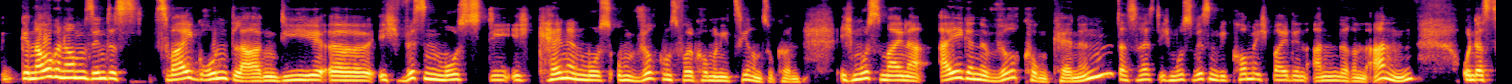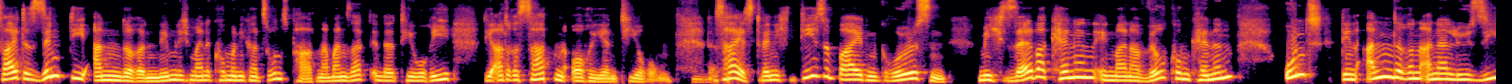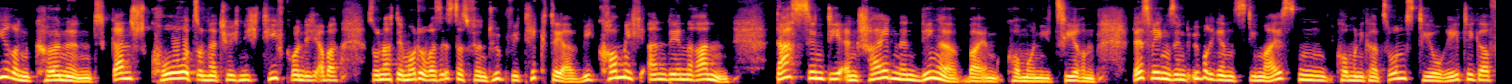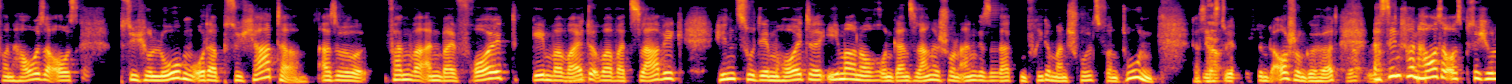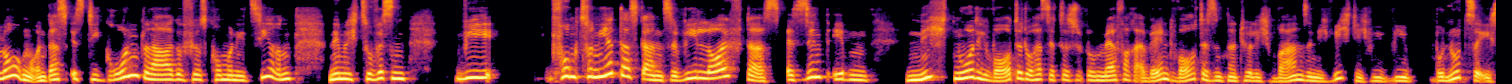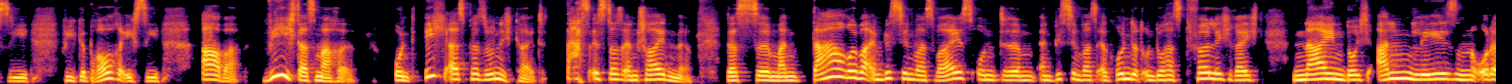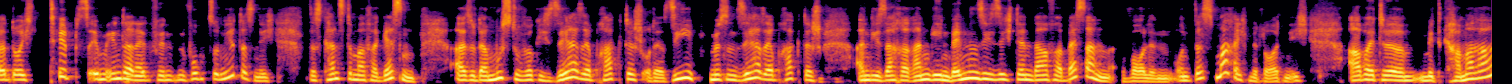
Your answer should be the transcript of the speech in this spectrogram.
Genau genommen sind es zwei Grundlagen, die äh, ich wissen muss, die ich kennen muss, um wirkungsvoll kommunizieren zu können. Ich muss meine eigene Wirkung kennen. Das heißt, ich muss wissen, wie komme ich bei den anderen an. Und das Zweite sind die anderen, nämlich meine Kommunikationspartner. Man sagt in der Theorie die Adressatenorientierung. Mhm. Das heißt, wenn ich diese beiden Größen mich selber kennen, in meiner Wirkung kennen und den anderen analysieren können, ganz kurz und natürlich nicht tiefgründig, aber so nach dem Motto, was ist das für ein Typ, wie tickt der, wie komme ich an den ran? Das sind die entscheidenden Dinge beim Kommunizieren. Deswegen sind übrigens die meisten Kommunikationstheoretiker von Hause aus Psychologen oder Psychiater. Also fangen wir an bei Freud, gehen wir mhm. weiter über Watzlawick hin zu dem heute immer noch und ganz lange schon angesagten Friedemann Schulz von Thun. Das ja. hast du ja bestimmt auch schon gehört. Ja, ja. Das sind von Hause aus Psychologen und das ist die Grundlage fürs Kommunizieren, nämlich zu wissen, wie funktioniert das Ganze? Wie läuft das? Es sind eben nicht nur die Worte, du hast jetzt das schon mehrfach erwähnt, Worte sind natürlich wahnsinnig wichtig. Wie, wie benutze ich sie? Wie gebrauche ich sie? Aber wie ich das mache, und ich als Persönlichkeit, das ist das Entscheidende, dass äh, man darüber ein bisschen was weiß und ähm, ein bisschen was ergründet. Und du hast völlig recht. Nein, durch Anlesen oder durch Tipps im Internet finden funktioniert das nicht. Das kannst du mal vergessen. Also da musst du wirklich sehr, sehr praktisch oder Sie müssen sehr, sehr praktisch an die Sache rangehen, wenn Sie sich denn da verbessern wollen. Und das mache ich mit Leuten. Ich arbeite mit Kamera.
